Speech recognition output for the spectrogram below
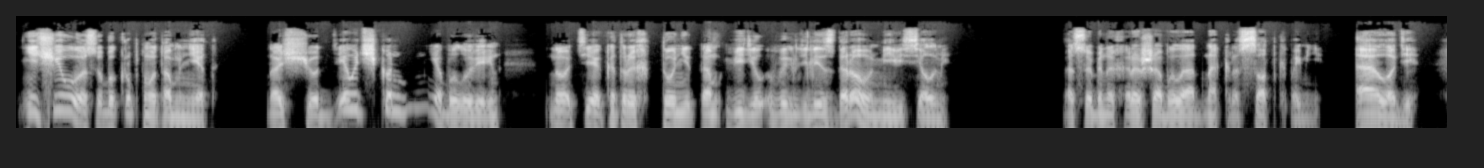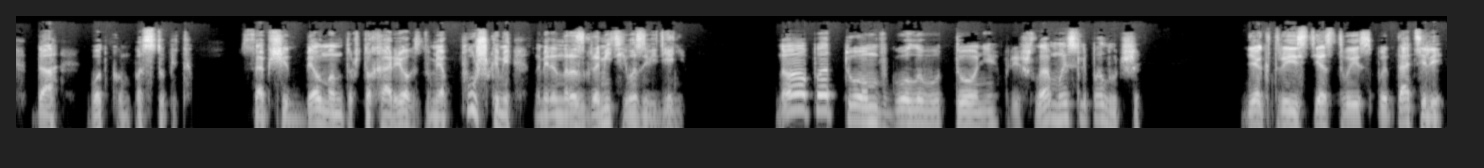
ничего особо крупного там нет. Насчет девочек он не был уверен, но те, которых Тони там видел, выглядели здоровыми и веселыми. Особенно хороша была одна красотка по имени Элоди. Да, вот как он поступит. Сообщит Белмонту, что хорек с двумя пушками намерен разгромить его заведение. Но потом в голову Тони пришла мысль получше. Некоторые естествоиспытатели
